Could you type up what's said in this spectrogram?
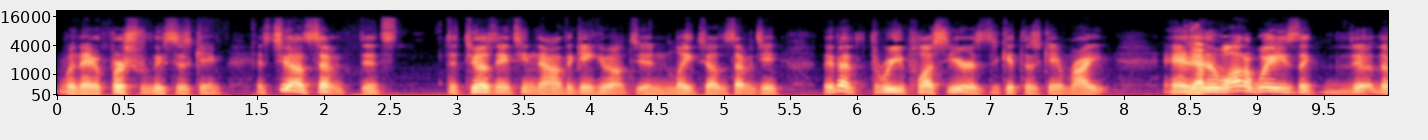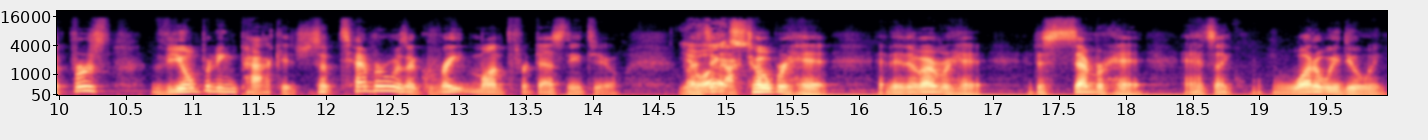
when they first released this game. It's 2007. It's the 2018 now. The game came out in late 2017. They've had three plus years to get this game right, and Yep. in a lot of ways, like the the first the opening package, September was a great month for Destiny 2. Yeah, it it's like. October hit, and then November hit, and December hit, and it's like, what are we doing?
